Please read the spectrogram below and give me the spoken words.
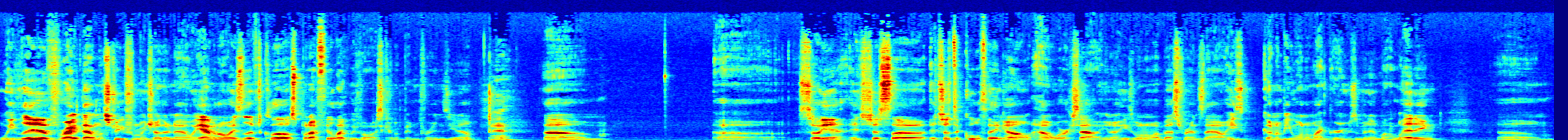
we live right down the street from each other now. We haven't always lived close, but I feel like we've always kind of been friends, you know. Yeah. Um, uh, so yeah, it's just uh, it's just a cool thing how how it works out. You know, he's one of my best friends now. He's gonna be one of my groomsmen in my wedding. Um,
